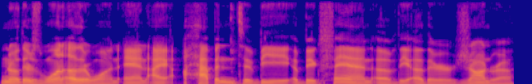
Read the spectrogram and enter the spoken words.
No, there's one other one, and I happen to be a big fan of the other genre,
